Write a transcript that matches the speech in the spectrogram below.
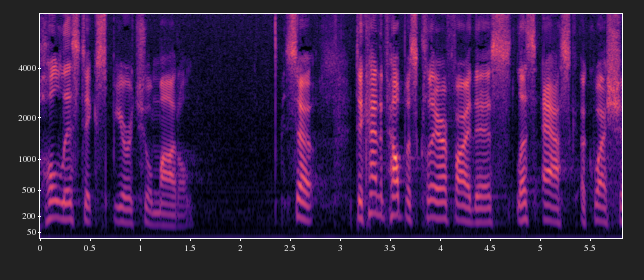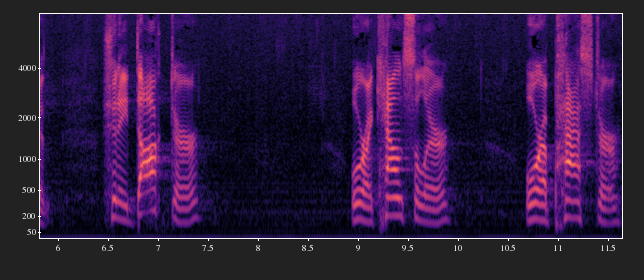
holistic spiritual model. So, to kind of help us clarify this, let's ask a question Should a doctor or a counselor or a pastor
